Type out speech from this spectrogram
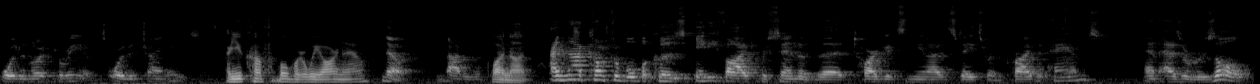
or the North Koreans, or the Chinese. Are you comfortable where we are now? No, not even. Why not? I'm not comfortable because 85% of the targets in the United States are in private hands, and as a result,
